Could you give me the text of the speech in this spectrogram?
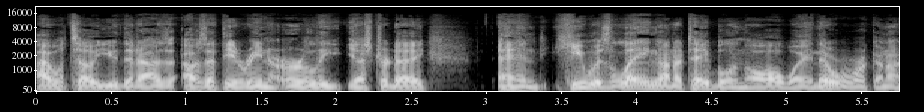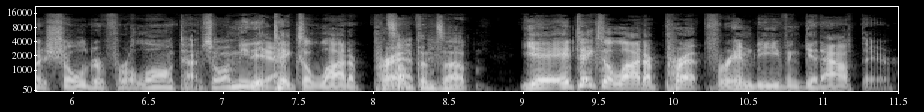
I will tell you that I was I was at the arena early yesterday and he was laying on a table in the hallway and they were working on his shoulder for a long time. So I mean it yeah. takes a lot of prep. Something's up. Yeah, it takes a lot of prep for him to even get out there.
